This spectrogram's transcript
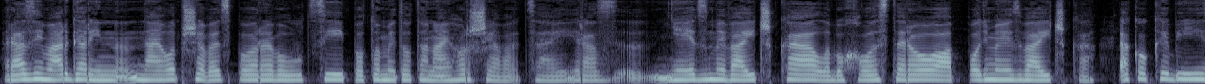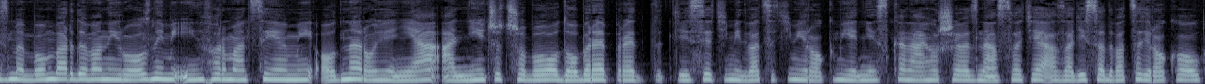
Raz je margarín najlepšia vec po revolúcii, potom je to tá najhoršia vec, hej. Raz e, nejedzme vajíčka, lebo cholesterol a poďme jesť vajíčka. Ako keby sme bombardovaní rôznymi informáciami od narodenia a niečo, čo bolo dobré pred 10-20 rokmi, je dneska najhoršia vec na svete a za 10-20 rokov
